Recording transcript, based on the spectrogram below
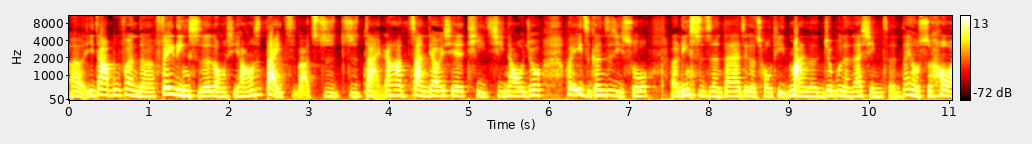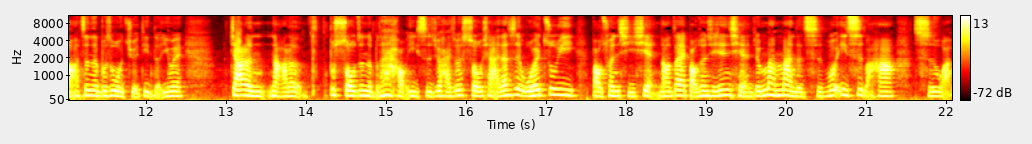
呃一大部分的非零食的东西，好像是袋子吧，纸纸袋，让它占掉一些体积。然后我就会一直跟自己说，呃，零食只能待在这个抽屉，满了你就不能再新增。但有时候啊，真的不是我决定的，因为家人拿了不收，真的不太好意思，就还是会收下来。但是我会注意保存期限，然后在保存期限前就慢慢的吃，不会一次把它吃完。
